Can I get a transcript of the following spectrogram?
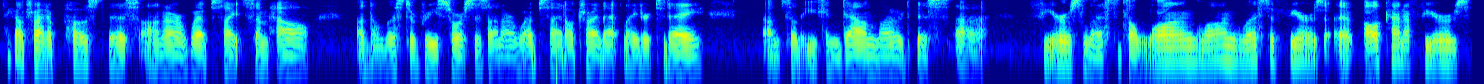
I think I'll try to post this on our website somehow. Uh, the list of resources on our website. I'll try that later today, um, so that you can download this uh, fears list. It's a long, long list of fears, uh, all kind of fears.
